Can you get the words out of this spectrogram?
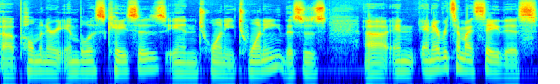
uh, pulmonary embolus cases in 2020. This is, uh, and and every time I say this,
